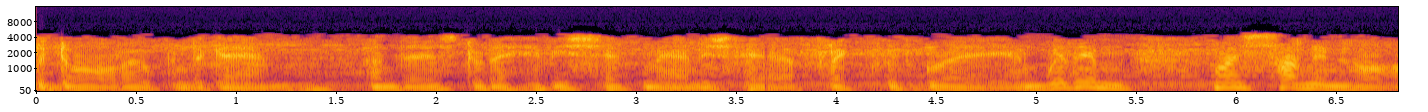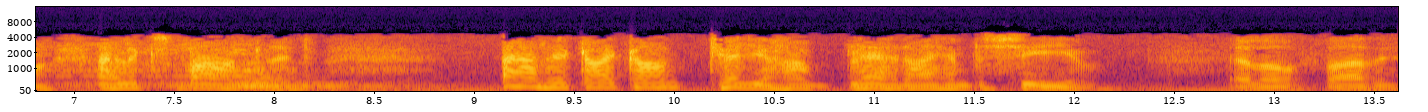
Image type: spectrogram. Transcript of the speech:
The door opened again and there stood a heavy-set man, his hair flecked with gray, and with him, my son-in-law, Alec Bartlett. Alec, I can't tell you how glad I am to see you. Hello, Father.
